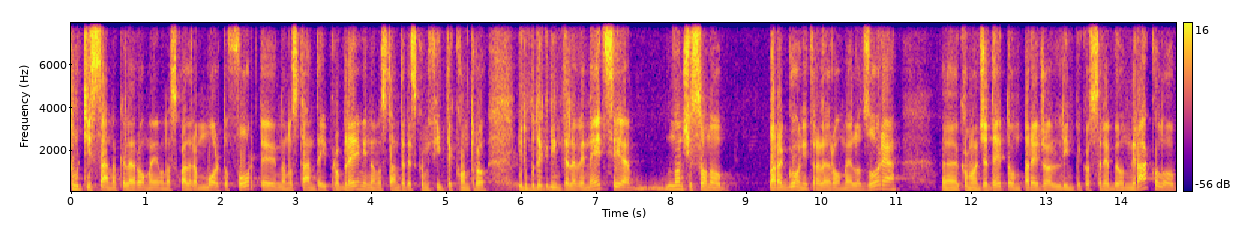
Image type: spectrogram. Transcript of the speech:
tutti sanno che la Roma è una squadra molto forte, nonostante i problemi, nonostante le sconfitte contro il Budeglimt e la Venezia. Non ci sono paragoni tra la Roma e lo Zoria. Eh, come ho già detto, un pareggio olimpico sarebbe un miracolo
